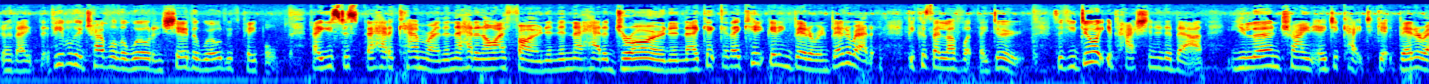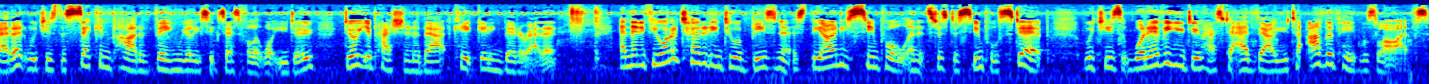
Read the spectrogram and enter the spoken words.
you know, they the people who travel the world and share the world with people. They used to they had a camera, and then they had an iPhone, and then they had a drone, and they get they keep getting better and better at it because they love what they do. So if you do what you're passionate about, you learn, train, educate to get better at it, which is the second part of being really successful at what you do. Do what you're passionate about, keep getting better at it. And then if you want to turn it into a business, the only simple, and it's just a simple step, which is whatever you do has to add value to other people's lives.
